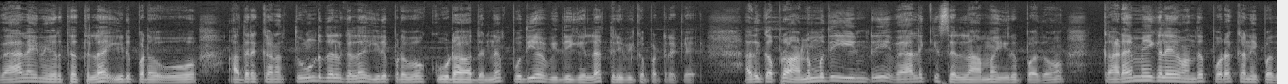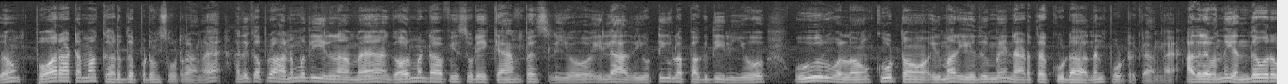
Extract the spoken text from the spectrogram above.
வேலை நிறுத்தத்தில் ஈடுபடவோ அதற்கான தூண்டுதல்களை ஈடுபடவோ கூடாதுன்னு புதிய விதிகளில் தெரிவிக்கப்பட்டிருக்கு அதுக்கப்புறம் அனுமதியின்றி வேலைக்கு செல்லாமல் இருப்பதும் கடமைகளை வந்து புறக்கணிப்பதும் போராட்டமாக கருதப்படும் சொல்கிறாங்க அதுக்கப்புறம் அனுமதி இல்லாமல் கவர்மெண்ட் ஆஃபீஸுடைய கேம்பஸ்லேயோ இல்லை அதையொட்டியுள்ள பகுதியிலேயோ ஊர்வலம் கூட்டம் இது மாதிரி எதுவுமே நடத்தக்கூடாதுன்னு போட்டிருக்காங்க. அதில் வந்து எந்த ஒரு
